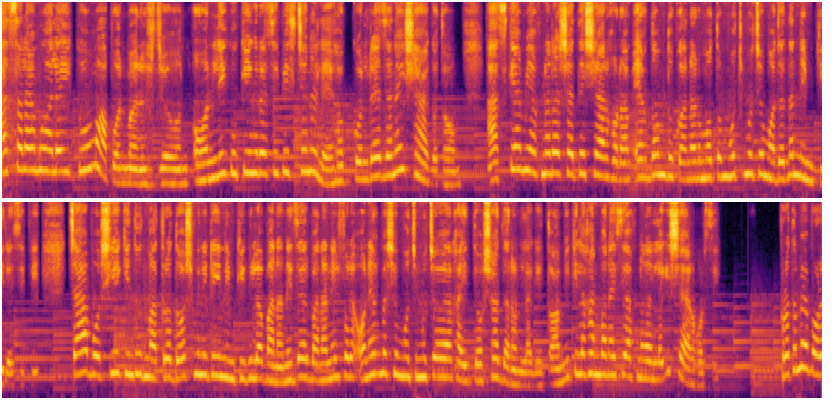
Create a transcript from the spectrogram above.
আসসালামু আলাইকুম আপন মানুষজন। অনলি কুকিং রেসিপিস চ্যানেলে সকলরে জানাই স্বাগতম। আজকে আমি আপনার সাথে শেয়ার করাম একদম দোকানের মতো মুচমুচে মজাদার নিমকি রেসিপি চা বসিয়ে কিন্তু মাত্র দশ মিনিটে এই নিমকিগুলা বানানি যায়। বানানির পরে অনেক বেশি মুচমুচে আর খাইতে অসাধারণ লাগে। তো আমি কিলাখান বানাইছি আপনার লাগি শেয়ার করছি। প্রথমে বড়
